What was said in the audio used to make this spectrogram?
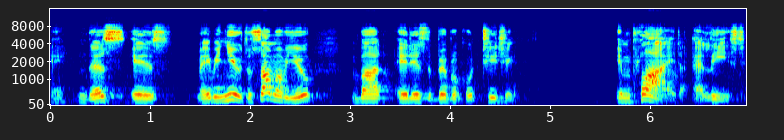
Okay. This is maybe new to some of you, but it is the biblical teaching, implied at least.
